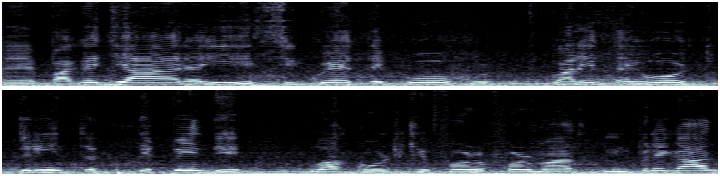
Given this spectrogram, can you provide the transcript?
é, paga diária aí, 50 e pouco, 48, 30, depende do acordo que for formado com o empregado.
